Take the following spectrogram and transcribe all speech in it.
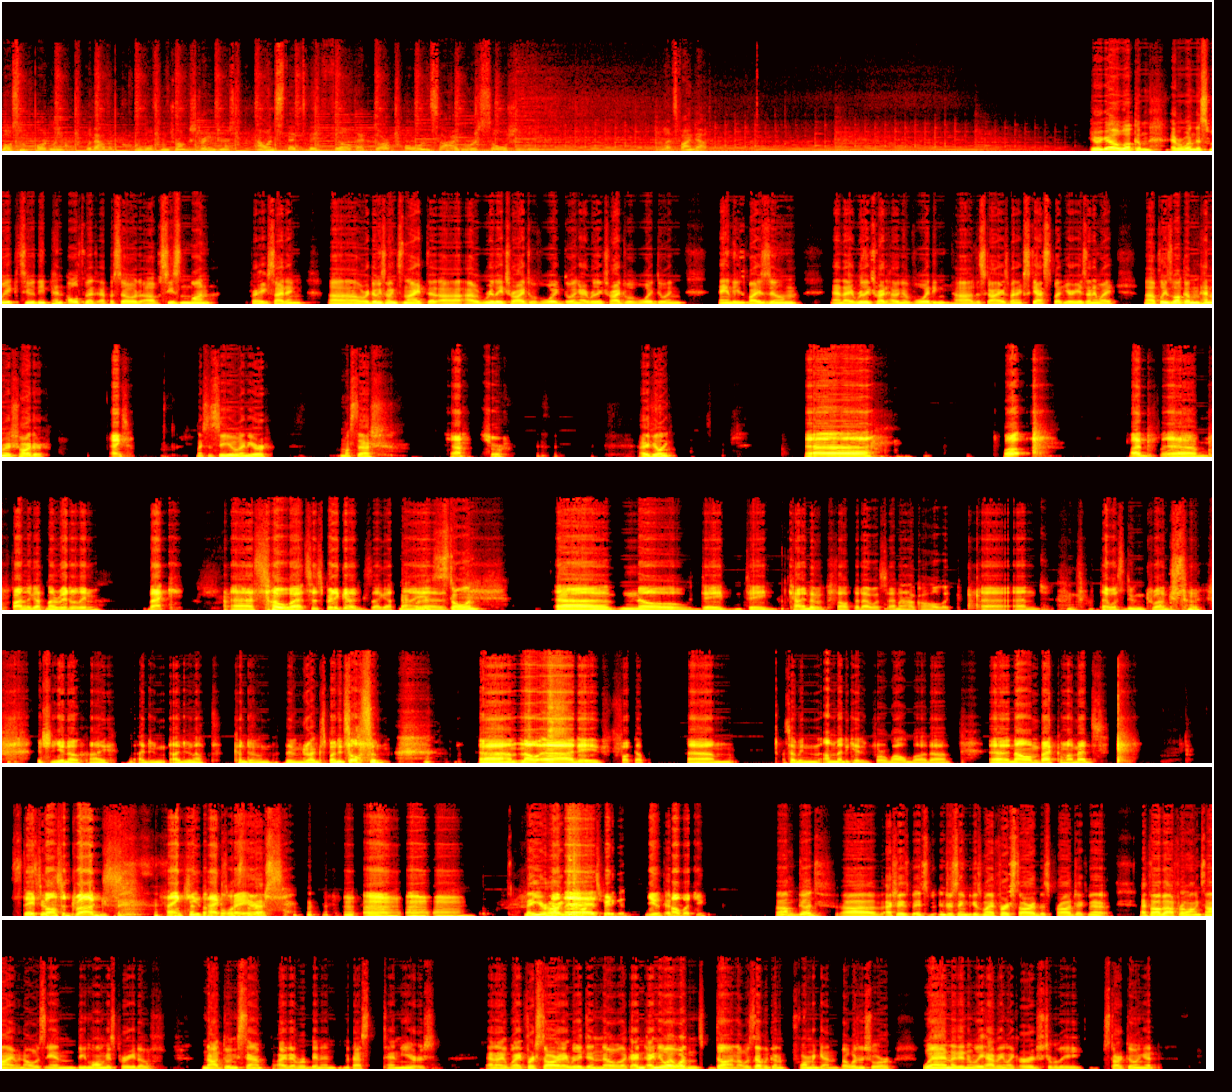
Most importantly, without approval from drunk strangers, how instead do they fill that dark hole inside where a soul should be? Let's find out. Here we go. Welcome everyone this week to the penultimate episode of season one. Very exciting. Uh, we're doing something tonight that uh, I really tried to avoid doing. I really tried to avoid doing any of these by Zoom, and I really tried having avoiding uh, this guy as my next guest, but here he is anyway. Uh, please welcome Henrich Harder. Thanks. Nice to see you and your mustache. Yeah, sure. How are you feeling? Uh, well, I've um, finally got my Ritalin back. Uh, so, uh, so it's pretty good because I got my uh, stolen? Uh, no, they they kind of thought that I was an alcoholic uh, and that I was doing drugs, which you know I I do I do not condone doing drugs, but it's awesome. um, no, uh, they fucked up. Um, so I've been unmedicated for a while, but uh, uh, now I'm back on my meds. State-sponsored drugs. Thank you, taxpayers. Mm-mm, mm-mm. Now your No, heart, your uh, heart it's pretty good. You? Good. How about you? I'm good. Uh, actually, it's, it's interesting because when I first started this project, man, I thought about it for a long time, and I was in the longest period of not doing stamp I'd ever been in the past ten years. And I, when I first started, I really didn't know. Like, I, I knew I wasn't done. I was definitely going to perform again, but I wasn't sure when. I didn't really have any like urge to really start doing it.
